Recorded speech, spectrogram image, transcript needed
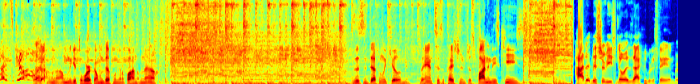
Let's go. I'm, I'm gonna get to work. I'm definitely gonna find them now. This is definitely killing me. The anticipation of just finding these keys. How did Mr. Beast know exactly where to stand, bro?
